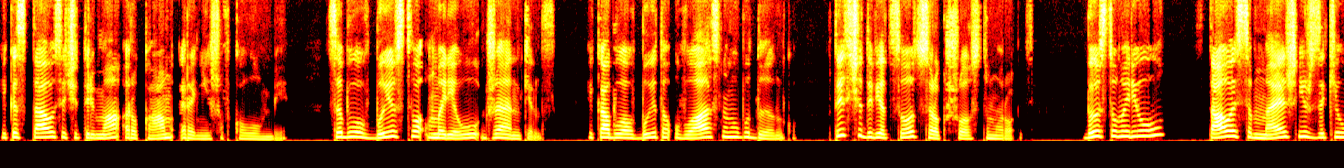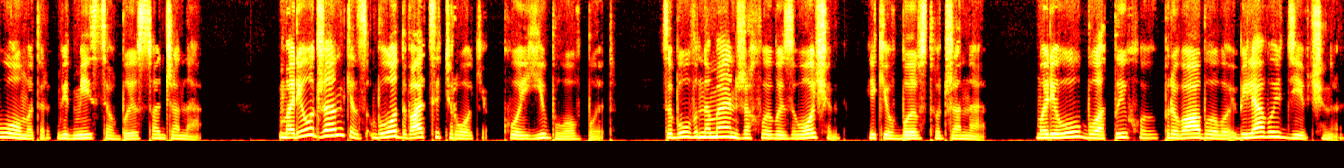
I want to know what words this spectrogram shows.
яке сталося чотирма роками раніше в Колумбії. Це було вбивство Меріу Дженкінс, яка була вбита у власному будинку в 1946 році. Вбивство Меріу сталося менш ніж за кілометр від місця вбивства Джанет. Маріо Дженкінс було 20 років, коли її було вбито. Це був не менш жахливий злочин, як і вбивство Джанет. Маріо була тихою, привабливою, білявою дівчиною,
